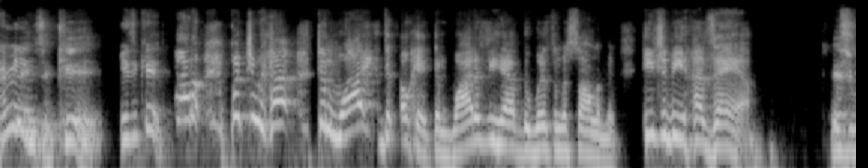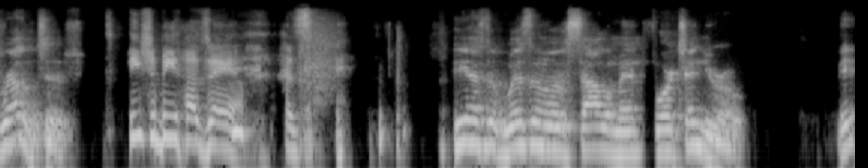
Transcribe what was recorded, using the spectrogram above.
I mean, He's a kid. he's a kid. But you have then why? th- Okay, then why does he have the wisdom of Solomon? He should be Hazam. It's relative. He should be Hazam. Hazam. He has the wisdom of Solomon for a 10 year old. yeah.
